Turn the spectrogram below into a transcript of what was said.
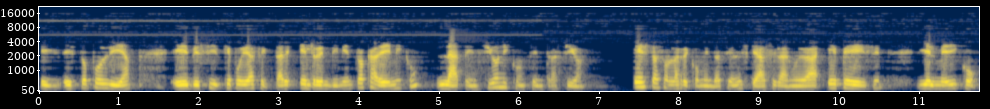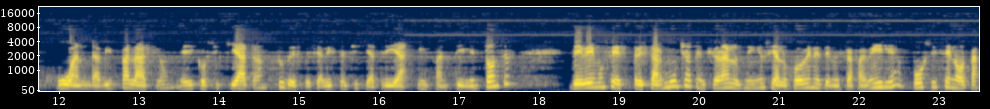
e, esto podría eh, decir que puede afectar el rendimiento académico, la atención y concentración. Estas son las recomendaciones que hace la nueva EPS y el médico Juan David Palacio, médico psiquiatra, subespecialista en psiquiatría infantil. Entonces, Debemos prestar mucha atención a los niños y a los jóvenes de nuestra familia por si se nota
